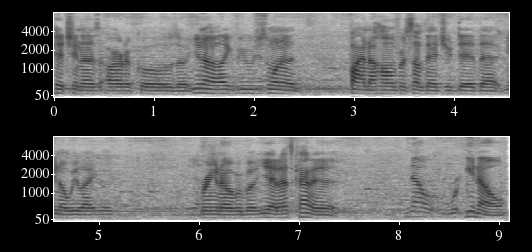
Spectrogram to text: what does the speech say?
pitching us articles or you know like if you just want to find a home for something that you did that you know we like, like bring it over. But yeah, that's kind of Now, you know,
